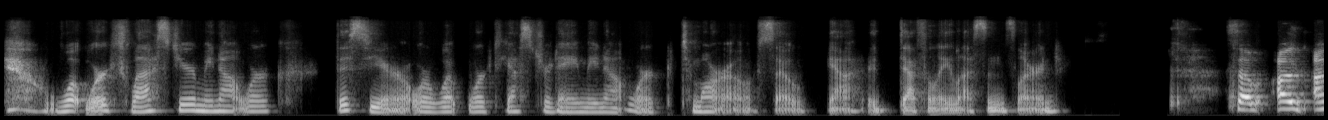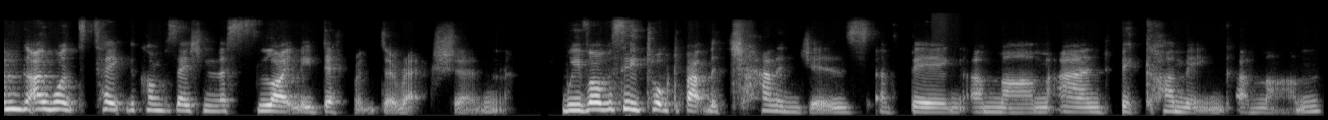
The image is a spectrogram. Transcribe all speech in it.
what worked last year may not work this year, or what worked yesterday may not work tomorrow. So, yeah, it definitely lessons learned. So, I, I'm, I want to take the conversation in a slightly different direction. We've obviously talked about the challenges of being a mum and becoming a mum.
